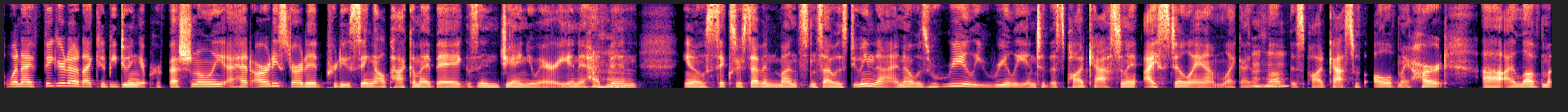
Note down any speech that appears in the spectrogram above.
when I figured out I could be doing it professionally, I had already started producing Alpaca My Bags in January, and it had Mhm. been, you know, six or seven months since I was doing that. And I was really, really into this podcast, and I, I still am. Like, I Mhm. love this podcast with all of my heart. Uh, I love my,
